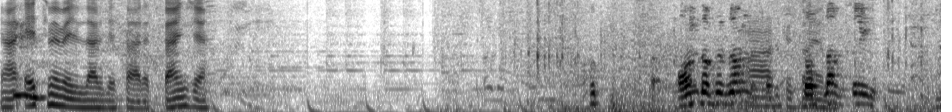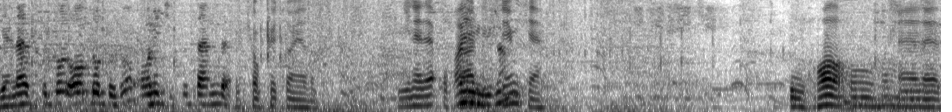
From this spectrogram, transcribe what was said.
Yani etmemeliler cesaret bence. 19-10 Aa, kötü toplam şey genel skor 19-10 12'si sende. Çok kötü oynadım. Yine de o Ay, kadar güzel. güçlüyüm ki. Oha oha. Evet.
